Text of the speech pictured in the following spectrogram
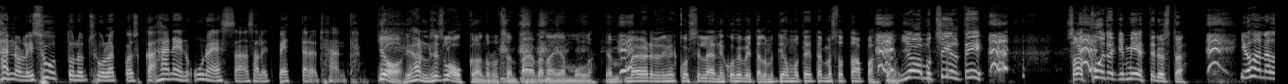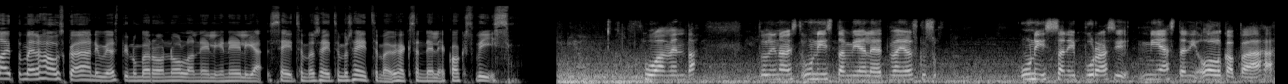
hän oli suuttunut sulle, koska hänen unessaan sä olit pettänyt häntä. Joo, ja hän on siis loukkaantunut sen päivän ajan mulle. Ja mä yritin niin kuin silleen niin kuin hyvitellä, mutta joo, mutta ei tämmöistä ole tapahtunut. joo, mutta silti! Sä oot kuitenkin miettinyt sitä. Johanna laittoi meille hauska ääniviesti numeroon 044 777 9425. Huomenta. Tuli noista unista mieleen, että mä joskus unissani purasi miestäni olkapäähän.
